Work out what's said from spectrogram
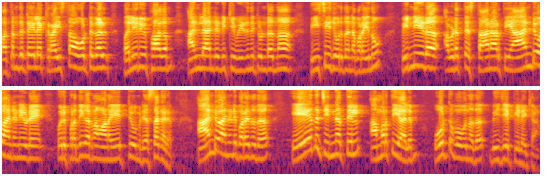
പത്തനംതിട്ടയിലെ ക്രൈസ്തവ വോട്ടുകൾ വലിയൊരു വിഭാഗം അനിൽ ആന്റണിക്ക് വീഴുന്നിട്ടുണ്ടെന്ന് പി സി ജോർജ് തന്നെ പറയുന്നു. പിന്നീട് അവിടുത്തെ സ്ഥാനാർത്ഥി ആൻഡോ ആന്റണിയുടെ ഒരു പ്രതികരണമാണ് ഏറ്റവും രസകരം. ആൻഡോ ആന്റണി പറയുന്നത് ഏത് ചിഹ്നത്തിൽ അമർത്തിയാലും വോട്ട് പോകുന്നത് ബി ജെ പിയിലേക്കാണ്.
